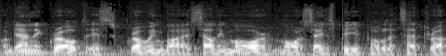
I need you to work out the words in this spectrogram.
Organic growth is growing by selling more more salespeople, et cetera,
